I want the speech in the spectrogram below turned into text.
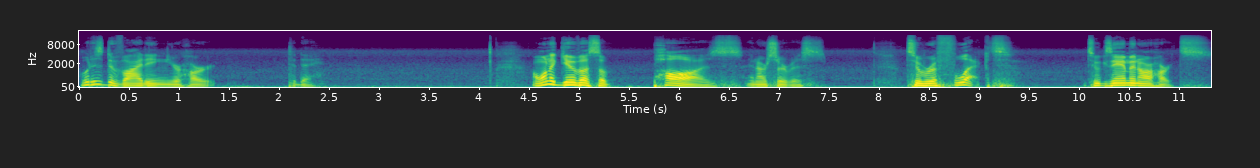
what is dividing your heart today? I want to give us a pause in our service to reflect, to examine our hearts.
